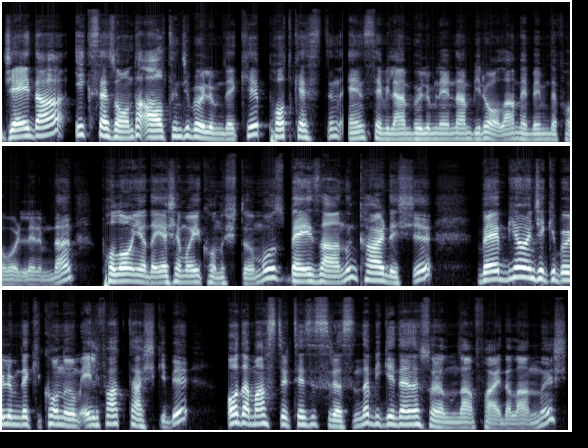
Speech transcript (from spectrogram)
Ceyda ilk sezonda 6. bölümdeki podcast'in en sevilen bölümlerinden biri olan ve benim de favorilerimden Polonya'da yaşamayı konuştuğumuz Beyza'nın kardeşi ve bir önceki bölümdeki konuğum Elif Aktaş gibi o da master tezi sırasında bir gidene soralımdan faydalanmış.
